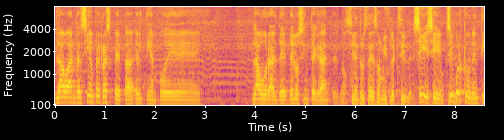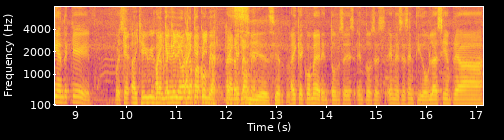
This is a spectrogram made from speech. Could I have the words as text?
La banda siempre respeta el tiempo de laboral de, de los integrantes, ¿no? Sí, entre ustedes son muy flexibles. Sí, sí, sí, porque uno entiende que pues Hay que- hay que vivir de hay algo, que, hay que vivir, llevar hay la que papita. comer, Claro, hay que comer. Sí, es cierto. Hay que comer, entonces, entonces en ese sentido Blas siempre ha,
